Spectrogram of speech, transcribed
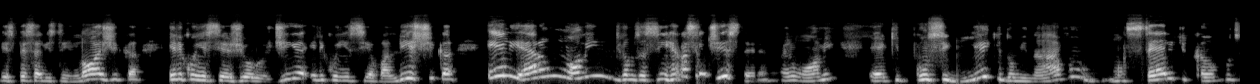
especialista em lógica, ele conhecia geologia, ele conhecia balística, ele era um homem, digamos assim, renascentista, era um homem é, que conseguia e que dominava uma série de campos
